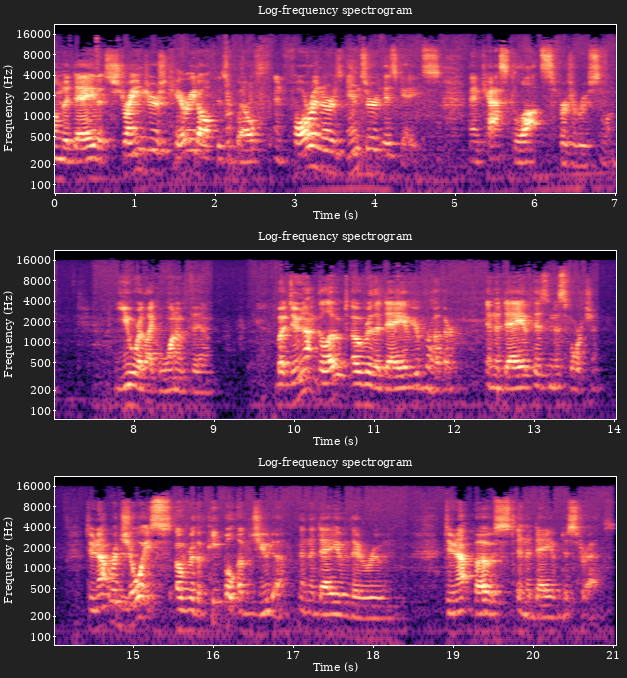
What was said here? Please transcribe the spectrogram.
on the day that strangers carried off his wealth, and foreigners entered his gates, and cast lots for Jerusalem, you were like one of them. But do not gloat over the day of your brother, in the day of his misfortune. Do not rejoice over the people of Judah in the day of their ruin. Do not boast in the day of distress.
